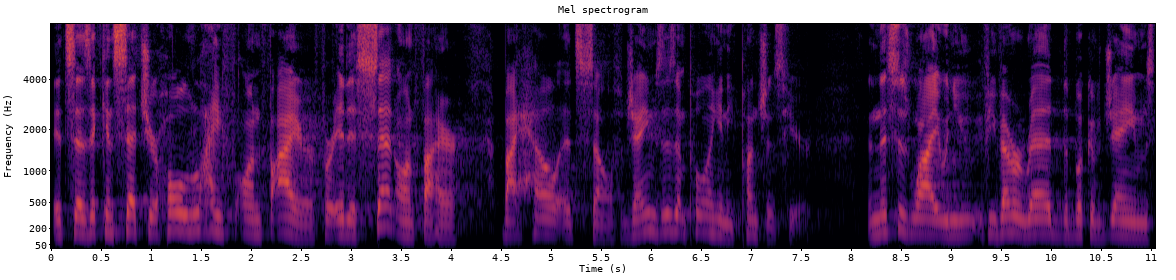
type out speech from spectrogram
It says it can set your whole life on fire, for it is set on fire by hell itself. James isn't pulling any punches here. And this is why when you if you've ever read the book of James,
